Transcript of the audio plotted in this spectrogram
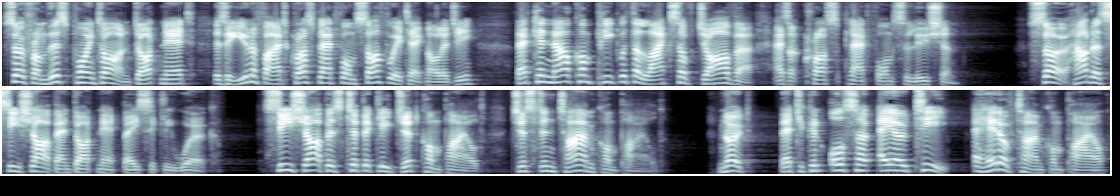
So from this point on, .NET is a unified cross-platform software technology that can now compete with the likes of Java as a cross platform solution. So, how does C Sharp and .NET basically work? C Sharp is typically JIT compiled, just in time compiled. Note that you can also AOT, ahead of time compile,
